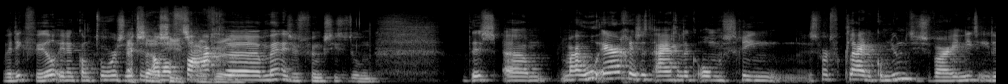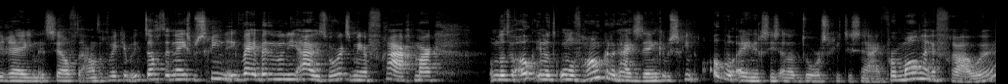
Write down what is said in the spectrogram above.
weet ik veel, in een kantoor zitten... en allemaal vage managersfuncties doen. Dus, ehm, maar hoe erg is het eigenlijk om misschien een soort van kleine communities waarin niet iedereen hetzelfde aantal. Weet je, ik dacht ineens misschien, ik weet, ben er nog niet uit hoor, het is meer een vraag, maar omdat we ook in het onafhankelijkheidsdenken misschien ook wel enigszins aan het doorschieten zijn. Voor mannen en vrouwen.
